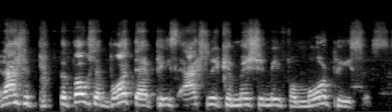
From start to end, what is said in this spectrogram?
And actually, the folks that bought that piece actually commissioned me for more pieces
